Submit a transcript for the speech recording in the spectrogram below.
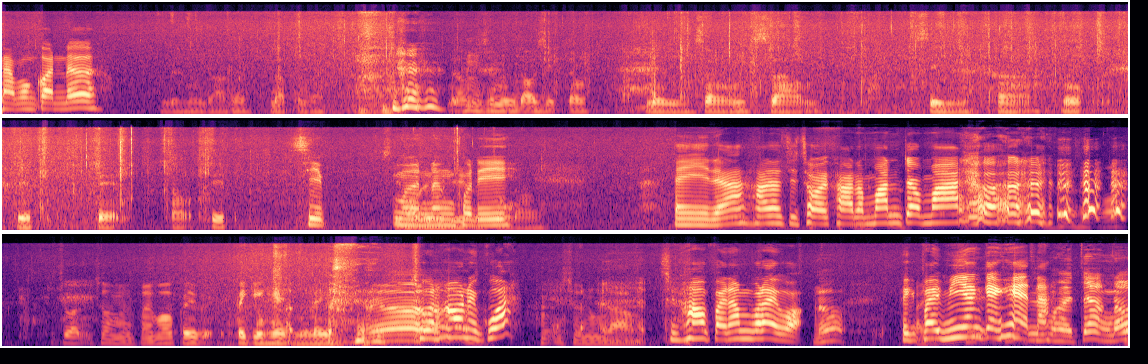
นับองก่อนเด้อเรื่องดาวด้วยนับตรงนั้นนับเส้นดาวสิบจังหนึ่งสองสามสี่ห้าหกเจ็ดแปดเก้าสิบสิบ หมื่นหนึ่งพอดีนี่นะถ้าจะช่วยค่าน้ำมันจะมาเถอะชวนชวนไปบ่ไปไปกินเห็ดอะไรชวนเฮาหน่อยกว่าชวนลุงดาวชวนเฮาไปนำบ่ได้บ่เนาะไปไปมีหยังแกงเห็ดนะบ่ให้จ้างเนาะ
